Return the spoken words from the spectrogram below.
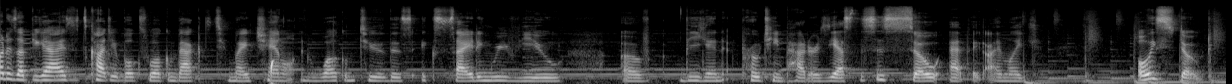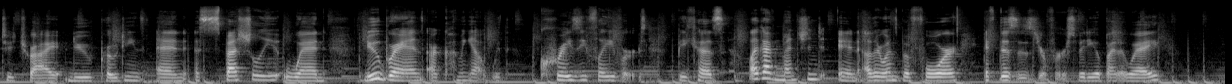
what is up you guys? It's Katia Bulks. Welcome back to my channel and welcome to this exciting review of vegan protein powders. Yes, this is so epic. I'm like always stoked to try new proteins and especially when new brands are coming out with crazy flavors because like I've mentioned in other ones before, if this is your first video by the way,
